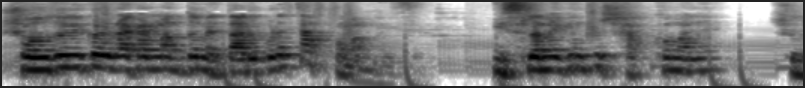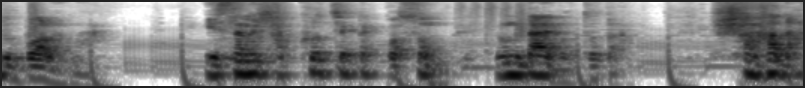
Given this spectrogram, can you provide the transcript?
সহযোগী করে রাখার মাধ্যমে তার উপরে চাপ কমানো হয়েছে। ইসলামে কিন্তু সাক্ষ্য মানে শুধু বলা না। ইসলামের সাক্ষ্য হচ্ছে একটা কসম এবং দায়বদ্ধতা। শাহাদা।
